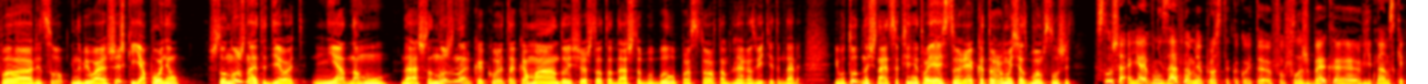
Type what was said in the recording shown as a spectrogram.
по лицу и набивая шишки, я понял, что нужно это делать не одному, да, что нужно какую-то команду, еще что-то, да, чтобы был простор там для развития и так далее. И вот тут начинается, Ксения, твоя история, которую мы сейчас будем слушать. Слушай, а я внезапно, у меня просто какой-то флешбэк э, вьетнамский,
